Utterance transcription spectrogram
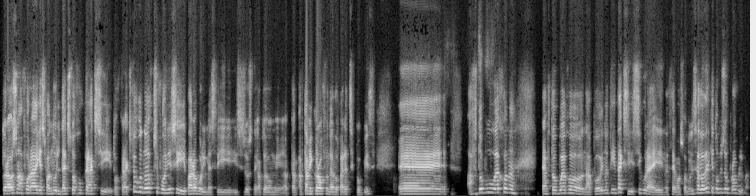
Τώρα, όσον αφορά για Σπανούλη, εντάξει, το έχω κράξει, το έχω, κράξει, το έχω, το έχω ξεφωνήσει πάρα πολύ μέσα στη σεζόν από, από, τα, από τα μικρόφωνα εδώ πέρα της εκπομπής. Ε, αυτό, που έχω να, αυτό που έχω να πω είναι ότι εντάξει, σίγουρα είναι θέμα Σπανούλης, αλλά δεν είναι και το μείζον πρόβλημα.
